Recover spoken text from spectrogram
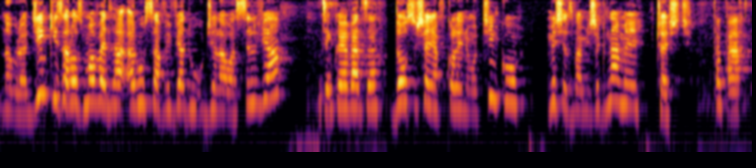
Dobra, dzięki za rozmowę. Dla Arusa wywiadu udzielała Sylwia. Dziękuję bardzo. Do usłyszenia w kolejnym odcinku. My się z Wami żegnamy. Cześć! Pa, pa.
